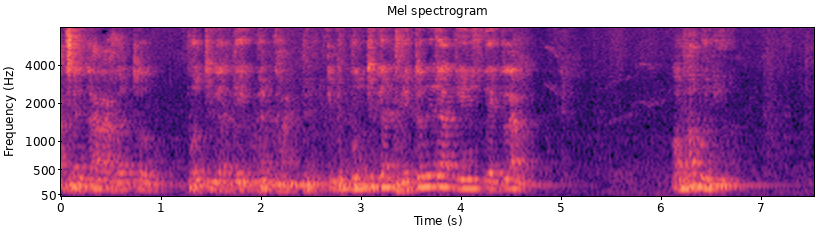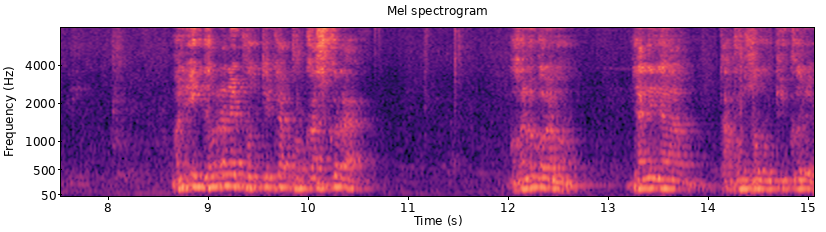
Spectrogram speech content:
আছেন, তারা হয়তো পত্রিকা দেখবেন, ঘাঁটবেন। কিন্তু পত্রিকার ভেতরে যা জিনিস দেখলাম, অভাবনীয়। মানে এই ধরনের পত্রিকা প্রকাশ করা ঘন ঘন, জানি না তাপসবাবু কি করে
